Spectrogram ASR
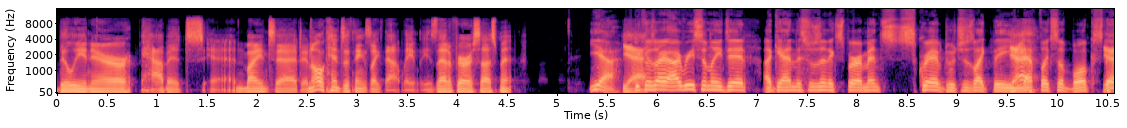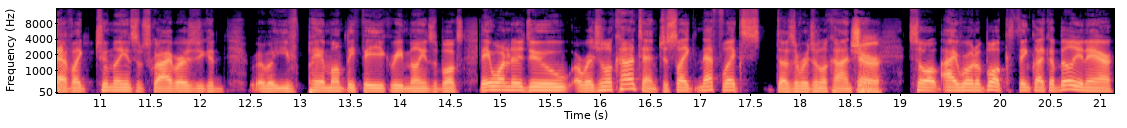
billionaire habits and mindset and all kinds of things like that lately. Is that a fair assessment? Yeah, Yeah. Because I, I recently did again. This was an experiment. Scribd, which is like the Yeah. Netflix of books. They Yeah. have like two million subscribers. You could uh, you pay a monthly fee. You can read millions of books. They wanted to do original content, just like Netflix does original content. Sure. So I wrote a book, Think Like a Billionaire,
